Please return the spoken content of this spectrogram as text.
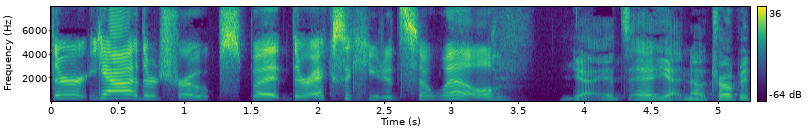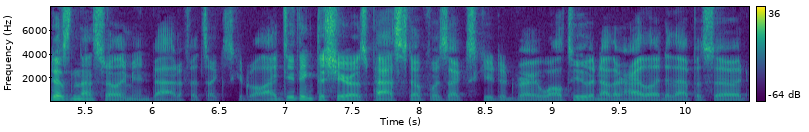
they're yeah, they're tropes, but they're executed so well. Yeah, it's uh, yeah no tropey doesn't necessarily mean bad if it's executed well. I do think the Shiro's past stuff was executed very well too. Another highlight of the episode.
